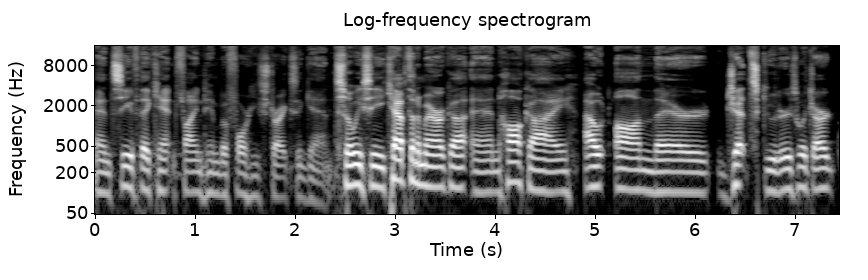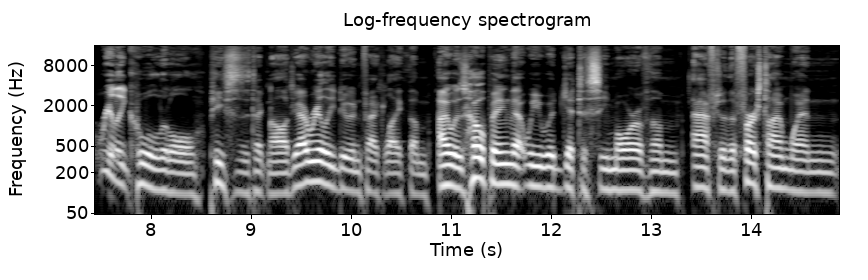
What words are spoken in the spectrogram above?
and see if they can't find him before he strikes again. So, we see Captain America and Hawkeye out on their jet scooters, which are really cool little pieces of technology. I really do, in fact, like them. I was hoping that we would get to see more of them after the first time when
